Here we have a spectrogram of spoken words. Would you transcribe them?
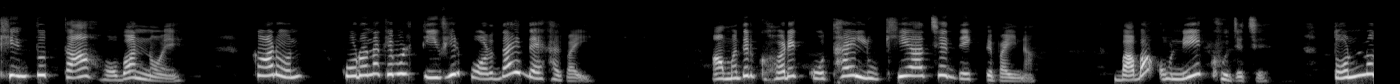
কিন্তু তা হবার নয়। কারণ করোনা কেবল টিভির পর্দায় দেখা পাই। আমাদের ঘরে কোথায় লুকিয়ে আছে দেখতে পাই না। বাবা অনেক খুঁজেছে। তন্ন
